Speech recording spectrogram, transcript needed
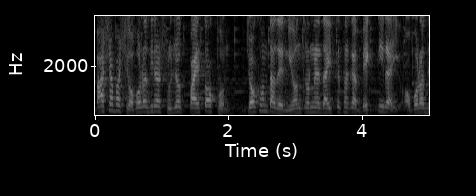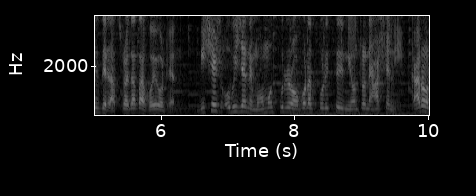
পাশাপাশি অপরাধীরা সুযোগ পায় তখন, যখন তাদের নিয়ন্ত্রণের দায়িত্বে থাকা ব্যক্তিরাই অপরাধীদের আশ্রয়দাতা হয়ে ওঠেন। বিশেষ অভিযানে মোহাম্মদপুরের অপরাধ পরিস্থিতি নিয়ন্ত্রণে আসেনি। কারণ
